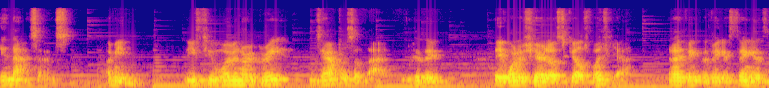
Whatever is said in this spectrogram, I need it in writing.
in that sense. I mean, these two women are great examples of that because they they want to share those skills with you. And I think the biggest thing is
